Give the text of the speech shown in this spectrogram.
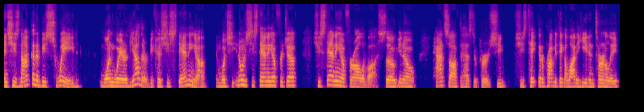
And she's not going to be swayed one way or the other because she's standing up and what she you know she's standing up for jeff? She's standing up for all of us. So you know hats off to hester Peirce. she she's take, gonna probably take a lot of heat internally.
